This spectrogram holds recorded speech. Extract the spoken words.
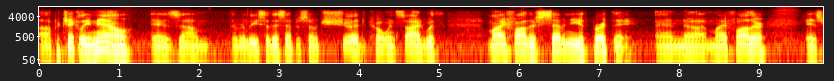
uh, particularly now, is um, the release of this episode should coincide with my father's 70th birthday. And uh, my father is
